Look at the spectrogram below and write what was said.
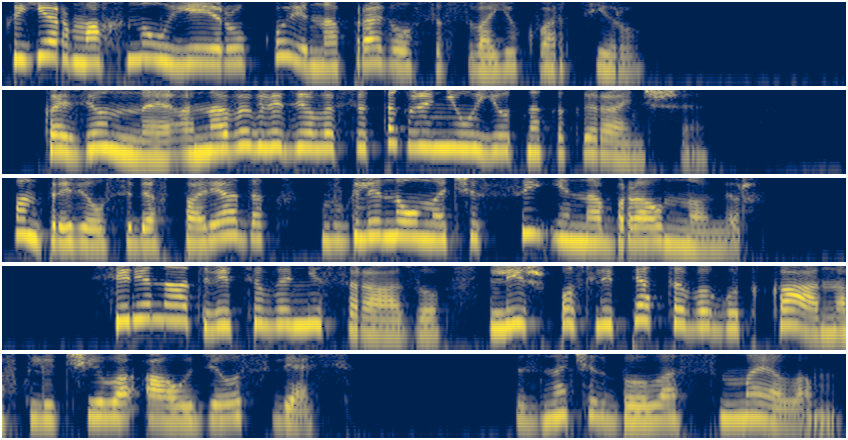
Кьер махнул ей рукой и направился в свою квартиру. Казенная, она выглядела все так же неуютно, как и раньше. Он привел себя в порядок, взглянул на часы и набрал номер. Сирена ответила не сразу. Лишь после пятого гудка она включила аудиосвязь. Значит, была с Мелом.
